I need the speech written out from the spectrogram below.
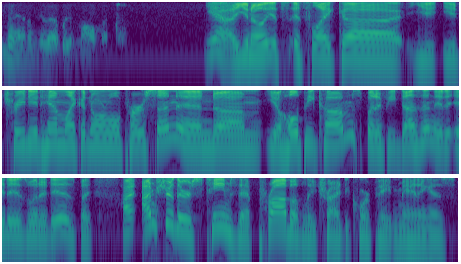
Manning at every moment. Yeah, you know, it's it's like uh, you you treated him like a normal person, and um, you hope he comes. But if he doesn't, it, it is what it is. But I, am sure there's teams that probably tried to court Peyton Manning as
